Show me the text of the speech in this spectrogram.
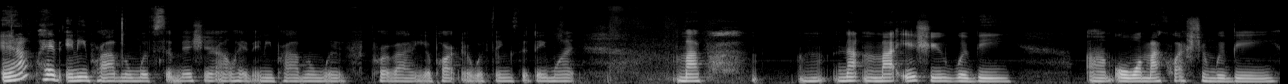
and I don't have any problem with submission. I don't have any problem with providing your partner with things that they want. My not my issue would be, um, or what my question would be,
